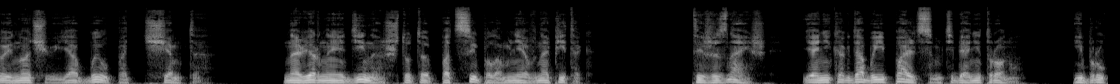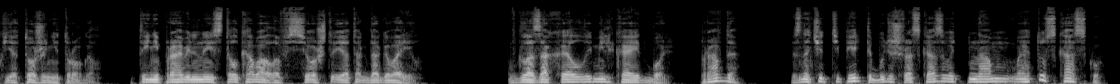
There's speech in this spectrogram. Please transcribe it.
той ночью я был под чем-то. Наверное, Дина что-то подсыпала мне в напиток. Ты же знаешь, я никогда бы и пальцем тебя не тронул. И Брук я тоже не трогал. Ты неправильно истолковала все, что я тогда говорил». В глазах Эллы мелькает боль. «Правда?» Значит, теперь ты будешь рассказывать нам эту сказку.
